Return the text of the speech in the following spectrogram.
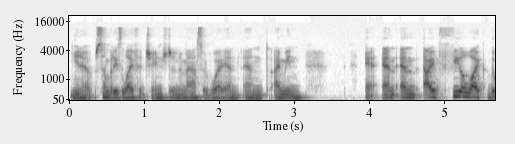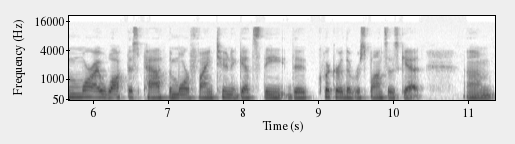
you know somebody's life had changed in a massive way, and and I mean and and I feel like the more I walk this path, the more fine tuned it gets, the the quicker the responses get. Um,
